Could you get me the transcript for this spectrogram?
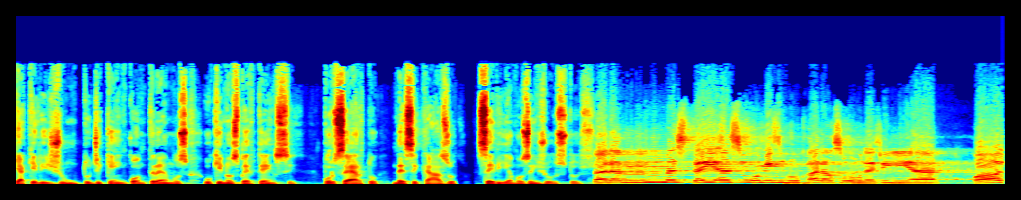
que aquele junto de quem encontramos o que nos pertence. Por certo, nesse caso, seríamos injustos. فلما قال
